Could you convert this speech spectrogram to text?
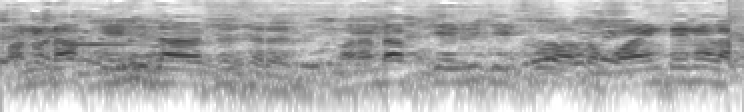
వన్ అండ్ హాఫ్ కేజీ తాగుతుంది సార్ అది. వన్ అండ్ హాఫ్ కేజీకి ఎక్కువ ఒక పాయింట్ అయినా లా-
